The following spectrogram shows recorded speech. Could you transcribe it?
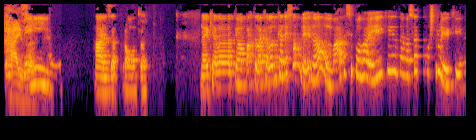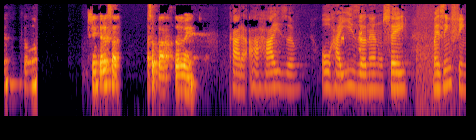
Raiza. Bem... Raiza, pronto. Né, que ela tem uma parte lá que ela não quer nem saber, não, mata esse povo aí que o negócio é construir aqui, né? Então, achei interessante essa parte também. Cara, a Raiza, ou Raiza, né? Não sei. Mas enfim,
